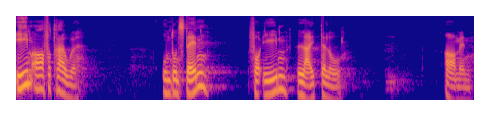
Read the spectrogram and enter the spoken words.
ihm anvertrauen und uns dann von ihm leiten lassen. Amen.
